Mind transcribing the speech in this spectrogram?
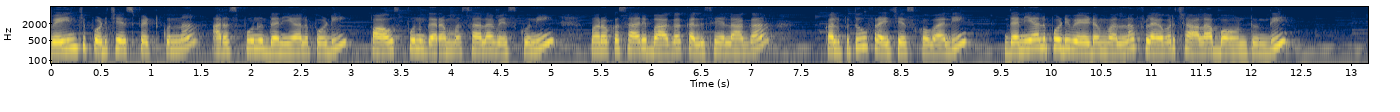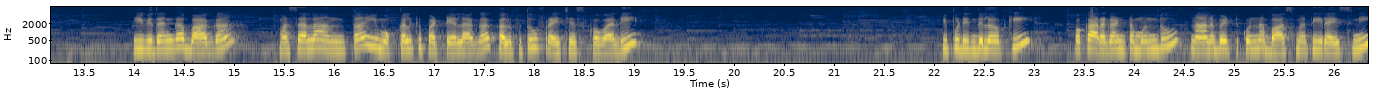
వేయించి పొడి చేసి పెట్టుకున్న అర స్పూను ధనియాల పొడి పావు స్పూన్ గరం మసాలా వేసుకుని మరొకసారి బాగా కలిసేలాగా కలుపుతూ ఫ్రై చేసుకోవాలి. ధనియాల పొడి వేయడం వల్ల ఫ్లేవర్ చాలా బాగుంటుంది. ఈ విధంగా బాగా మసాలా అంతా ఈ ముక్కలకి పట్టేలాగా కలుపుతూ ఫ్రై చేసుకోవాలి. ఇప్పుడు ఇందులోకి ఒక అరగంట ముందు నానబెట్టుకున్న బాస్మతి రైస్ని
